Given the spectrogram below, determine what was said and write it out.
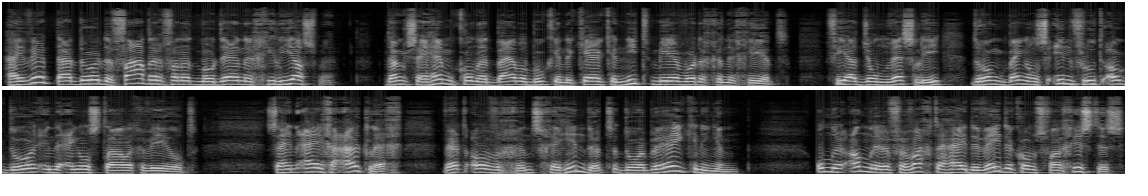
Hij werd daardoor de vader van het moderne Giliasme. Dankzij hem kon het Bijbelboek in de kerken niet meer worden genegeerd. Via John Wesley drong Bengels invloed ook door in de Engelstalige wereld. Zijn eigen uitleg werd overigens gehinderd door berekeningen. Onder andere verwachtte hij de wederkomst van Christus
